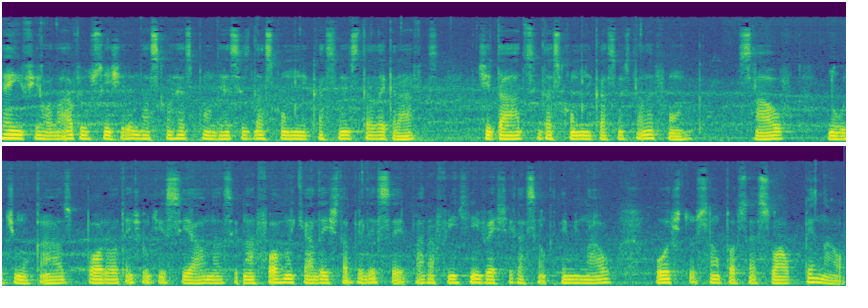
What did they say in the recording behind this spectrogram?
É inviolável o sigilo nas correspondências das comunicações telegráficas, de dados e das comunicações telefônicas, salvo no último caso, por ordem judicial na forma que a lei estabelecer para fins de investigação criminal ou instrução processual penal.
